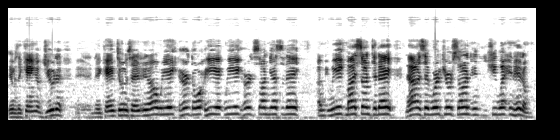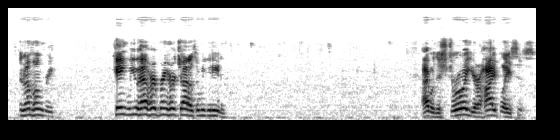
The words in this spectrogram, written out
There was a king of Judah. They came to him and said, "You know, we ate her door. He ate, we ate her son yesterday. I mean, we ate my son today. Now I said, where's your son? And she went and hid him. And I'm hungry. King, will you have her bring her child so we can eat him?" I will destroy your high places.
